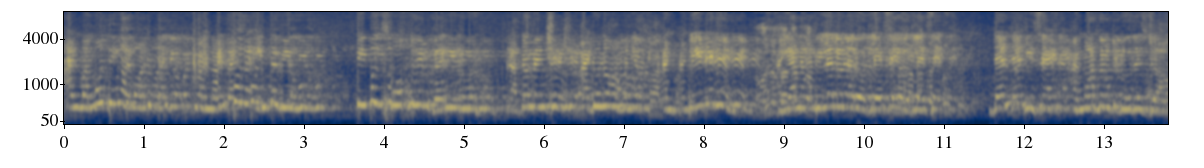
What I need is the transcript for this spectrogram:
And one more thing I want to tell you about my Nana. For the interview, People spoke to him very rude. Radha mentioned, I don't know how many of you, and pleaded him. Then he said, I'm not going to do this job.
